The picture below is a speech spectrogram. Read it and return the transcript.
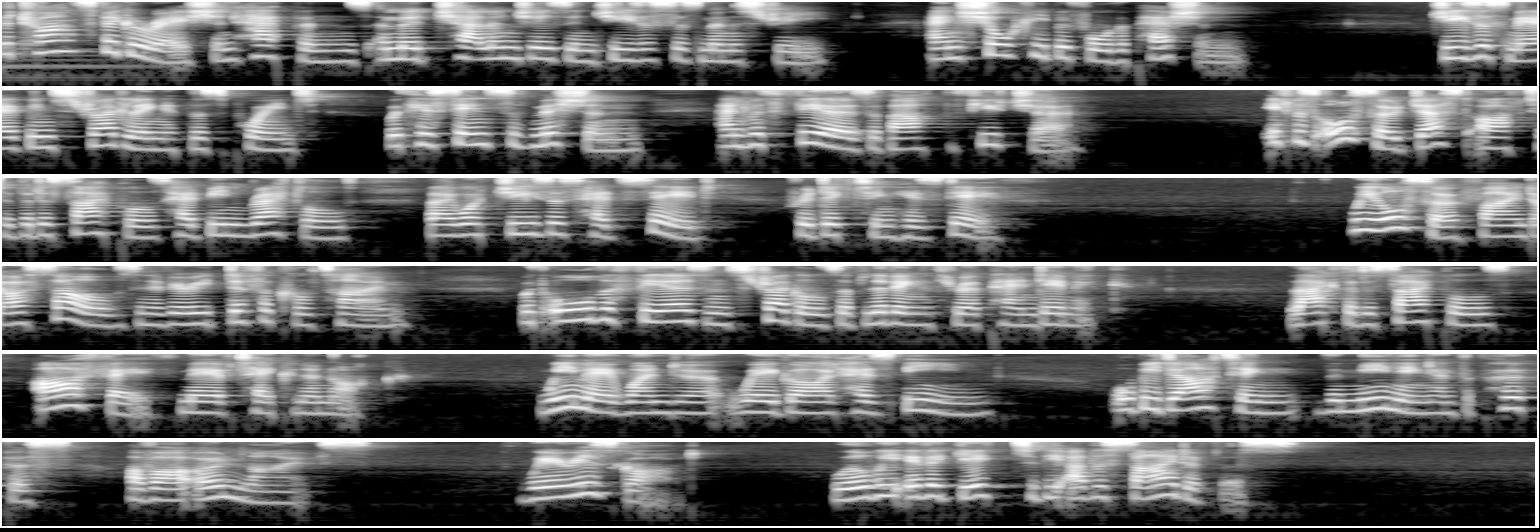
The Transfiguration happens amid challenges in Jesus' ministry and shortly before the Passion. Jesus may have been struggling at this point with his sense of mission and with fears about the future. It was also just after the disciples had been rattled by what Jesus had said, predicting his death. We also find ourselves in a very difficult time, with all the fears and struggles of living through a pandemic. Like the disciples, our faith may have taken a knock. We may wonder where God has been, or be doubting the meaning and the purpose of our own lives. Where is God? Will we ever get to the other side of this?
